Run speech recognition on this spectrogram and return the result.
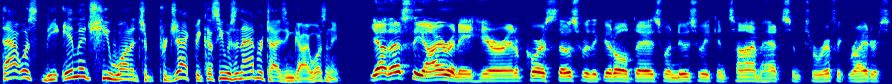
that was the image he wanted to project because he was an advertising guy, wasn't he? Yeah, that's the irony here. And of course, those were the good old days when Newsweek and Time had some terrific writers.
